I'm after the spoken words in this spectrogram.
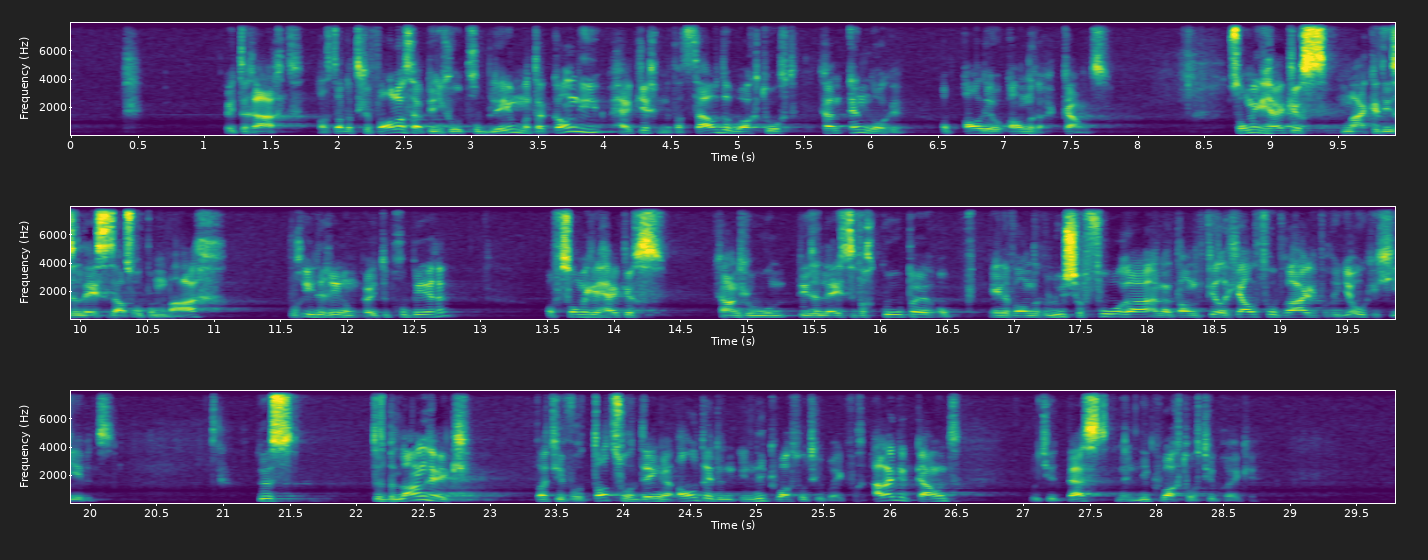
Uiteraard, als dat het geval is, heb je een groot probleem, want dan kan die hacker met datzelfde wachtwoord gaan inloggen op al jouw andere accounts. Sommige hackers maken deze lijsten zelfs openbaar voor iedereen om uit te proberen. Of sommige hackers gaan gewoon deze lijsten verkopen op een of andere loesje fora en er dan veel geld voor vragen voor jouw gegevens. Dus het is belangrijk dat je voor dat soort dingen altijd een uniek wachtwoord gebruikt. Voor elk account moet je het best een uniek wachtwoord gebruiken.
